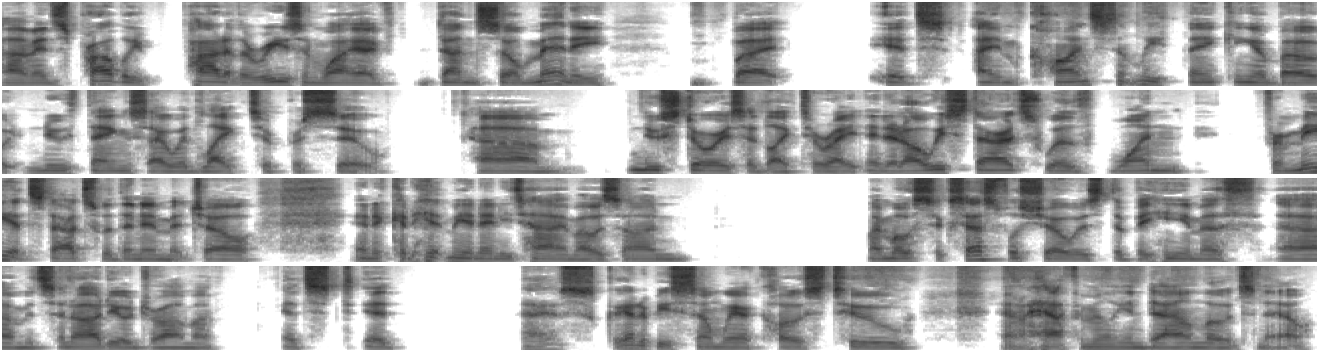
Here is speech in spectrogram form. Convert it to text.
Um, it's probably part of the reason why I've done so many. But it's I'm constantly thinking about new things I would like to pursue, um, new stories I'd like to write, and it always starts with one. For me, it starts with an image. I'll, and it could hit me at any time. I was on my most successful show is The Behemoth. Um, it's an audio drama. It's it it's got to be somewhere close to know, half a million downloads now.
